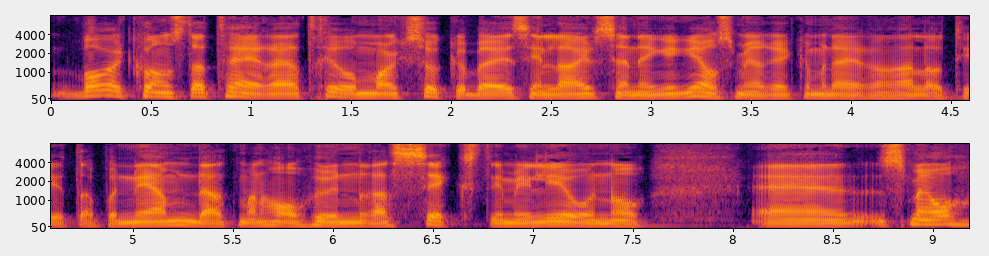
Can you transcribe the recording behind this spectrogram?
bara konstaterar, jag tror Mark Zuckerberg i sin livesändning igår som jag rekommenderar alla att titta på, nämnde att man har 160 miljoner eh, små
